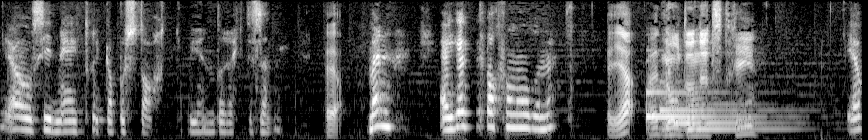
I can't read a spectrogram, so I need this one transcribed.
ja, og siden jeg trykka på start og begynte direktesending. Ja. Men jeg er klar for Nordre Nytt. Ja, Nytt 3. Ja.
